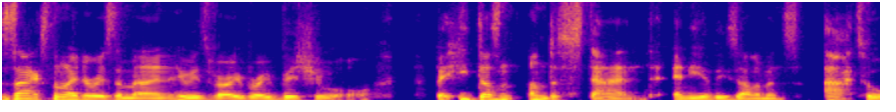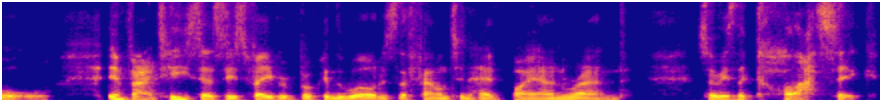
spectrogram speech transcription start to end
Zack Snyder is a man who is very, very visual, but he doesn't understand any of these elements at all. In fact, he says his favorite book in the world is The Fountainhead by Ayn Rand. So he's the classic,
